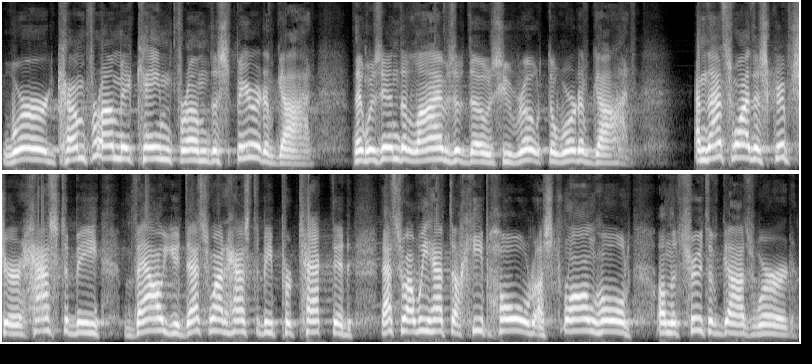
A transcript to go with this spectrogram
word come from? It came from the Spirit of God that was in the lives of those who wrote the Word of God. And that's why the scripture has to be valued. That's why it has to be protected. That's why we have to keep hold, a strong hold on the truth of God's word.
